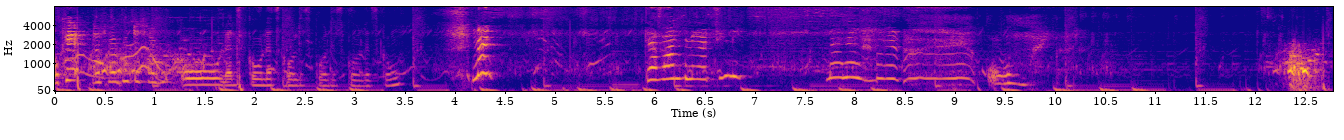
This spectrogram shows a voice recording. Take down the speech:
Okay, das war gut, das war gut. Oh, let's go, let's go, let's go, let's go, let's go. Nein! Da war ein Blinatini. Nein, nein, nein. Oh mein Gott.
